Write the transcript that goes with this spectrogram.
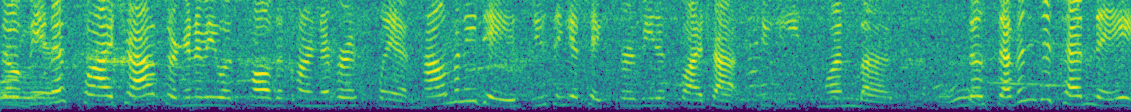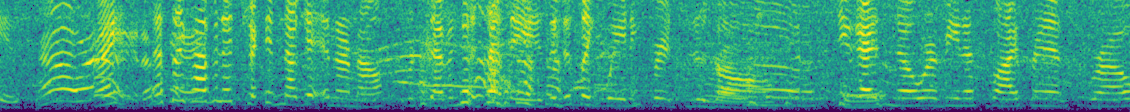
So Venus flytraps are going to be what's called a carnivorous plant. How many days do you think it takes for a Venus flytrap to eat one bug? So seven to ten days. right? That's like having a chicken nugget in our mouth for seven to ten days and just like waiting for it to dissolve. Do you guys know where Venus flyplants grow?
